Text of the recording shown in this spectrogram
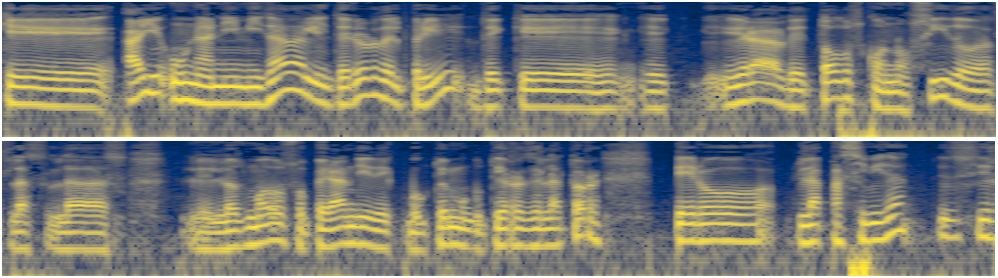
que hay unanimidad al interior del PRI de que eh, era de todos conocidos las, las, eh, los modos operandi de Cuauhtémoc Gutiérrez de la Torre, pero la pasividad, es decir,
